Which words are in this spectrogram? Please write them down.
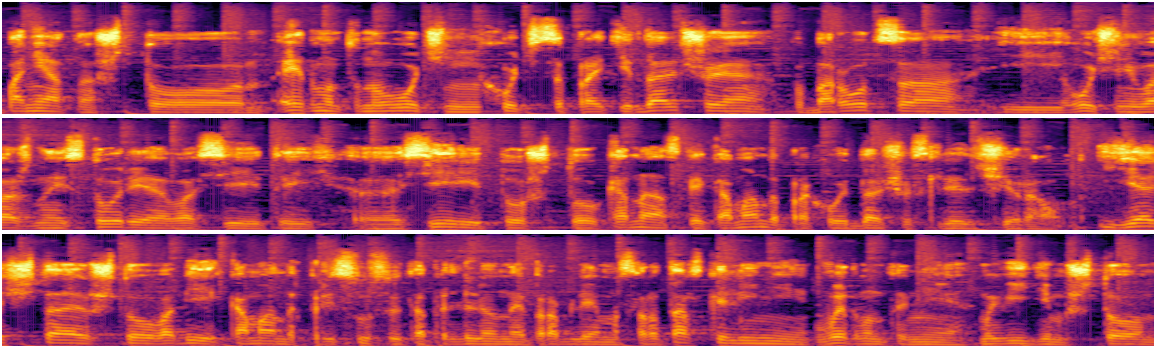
понятно, что Эдмонтону очень хочется пройти дальше, побороться. И очень важная история во всей этой э, серии то, что канадская команда проходит дальше в следующий раунд. Я считаю, что в обеих командах присутствует определенная проблема с вратарской линией. В Эдмонтоне мы видим, что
